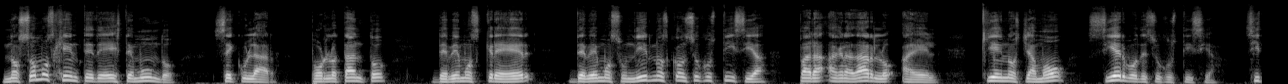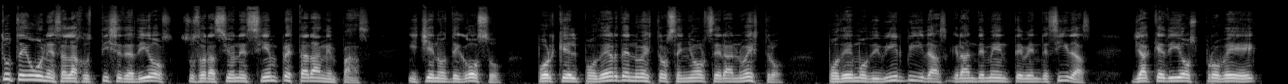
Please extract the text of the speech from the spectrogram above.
No somos gente de este mundo secular, por lo tanto, debemos creer, debemos unirnos con su justicia para agradarlo a Él, quien nos llamó siervo de su justicia. Si tú te unes a la justicia de Dios, sus oraciones siempre estarán en paz y llenos de gozo, porque el poder de nuestro Señor será nuestro. Podemos vivir vidas grandemente bendecidas, ya que Dios provee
